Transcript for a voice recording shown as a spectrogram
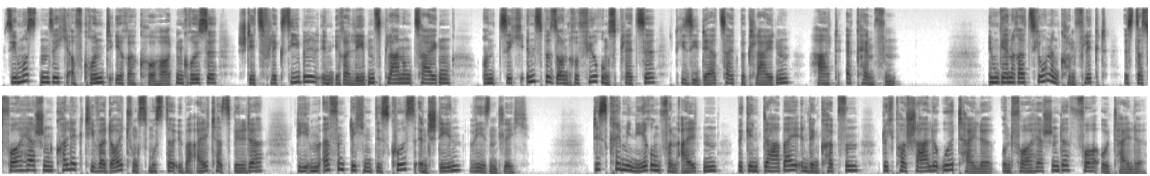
Sie mussten sich aufgrund ihrer Kohortengröße stets flexibel in ihrer Lebensplanung zeigen und sich insbesondere Führungsplätze, die sie derzeit bekleiden, hart erkämpfen. Im Generationenkonflikt ist das Vorherrschen kollektiver Deutungsmuster über Altersbilder, die im öffentlichen Diskurs entstehen, wesentlich. Diskriminierung von Alten beginnt dabei in den Köpfen durch pauschale Urteile und vorherrschende Vorurteile.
